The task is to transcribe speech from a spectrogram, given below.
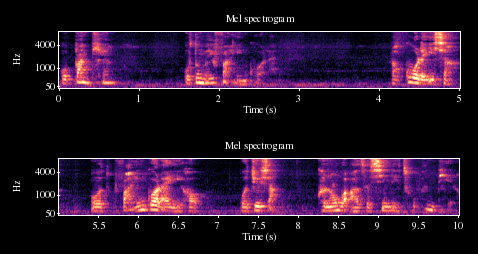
我半天我都没反应过来。然后过了一下，我反应过来以后，我就想，可能我儿子心理出问题了，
